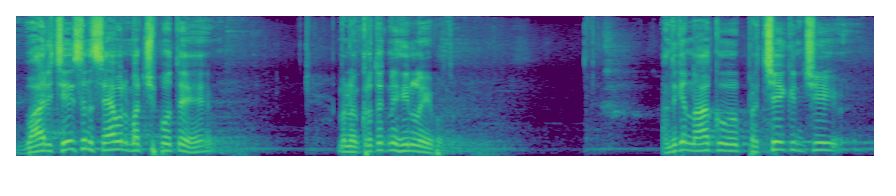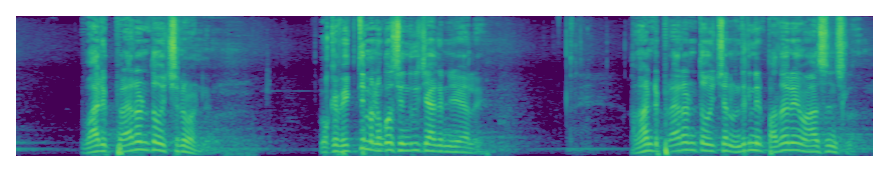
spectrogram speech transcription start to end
వారి చేసిన సేవలు మర్చిపోతే మనం కృతజ్ఞహీనులు అయిపోతాం. అందుకే నాకు ప్రత్యేకించి వారి ప్రేరణతో వచ్చినవాడిని. ఒక వ్యక్తి మన కోసం ఎందుకు త్యాగం చేయాలి? అలాంటి ప్రేరణతో వచ్చాను అందుకే నేను పదవులు ఏమి ఆశించలేదు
